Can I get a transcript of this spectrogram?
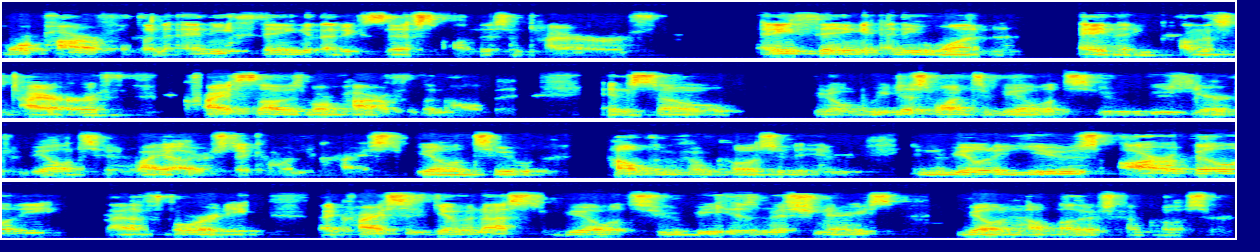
more powerful than anything that exists on this entire earth anything, anyone, anything on this entire earth. Christ's love is more powerful than all of it. And so, you know, we just want to be able to be here to be able to invite others to come into Christ, to be able to help them come closer to Him, and to be able to use our ability, that authority that Christ has given us to be able to be His missionaries, to be able to help others come closer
